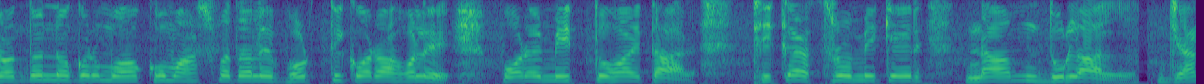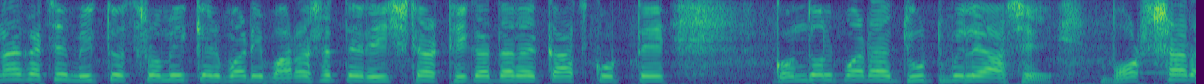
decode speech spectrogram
চন্দননগর মহকুমা হাসপাতালে ভর্তি করা হলে পরে মৃত্যু হয় তার। ঠিকা শ্রমিকের নাম দুলাল। জানা গেছে, মৃত শ্রমিকের বাড়ি বারাসাতে রেজিস্ট্রার ঠিকাদারের কাজ করতে গন্দলপাড়া জুট মিলে আসে। বর্ষার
